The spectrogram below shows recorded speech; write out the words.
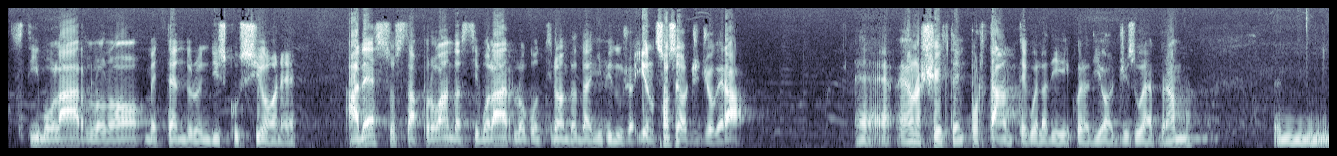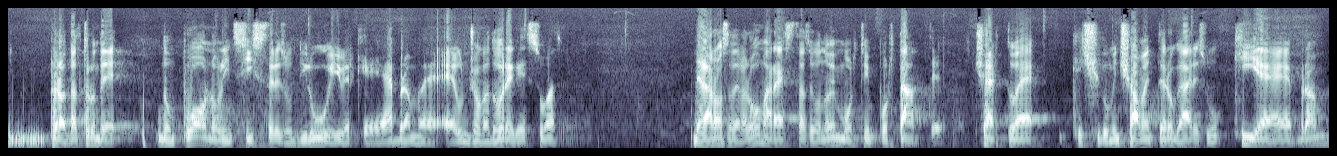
stimolarlo, no? Mettendolo in discussione. Adesso sta provando a stimolarlo, continuando a dargli fiducia. Io non so se oggi giocherà. Eh, è una scelta importante quella di, quella di oggi su Ebram. Um, però d'altronde non può non insistere su di lui perché Ebram è, è un giocatore che insomma nella rosa della Roma resta secondo me molto importante. Certo è che ci cominciamo a interrogare su chi è Ebram,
